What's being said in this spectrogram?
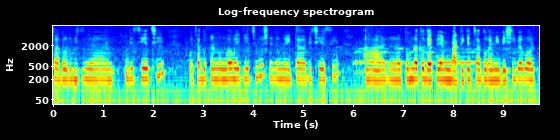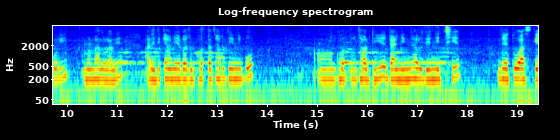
চাদর বিছিয়েছি। ওই চাদরটা নোংরা হয়ে গিয়েছিল সেই জন্য এটা বিছিয়েছি। আর তোমরা তো দেখোই আমি বাটিকের চাদর আমি বেশি ব্যবহার করি, আমার ভালো লাগে। আর এদিকে আমি এবার ঘরটা ঝাড়ু দিয়ে নিব। ঘর ঝাড়ু দিয়ে, ডাইনিং ঝাড়ু দিয়ে নিচ্ছি। যেহেতু আজকে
